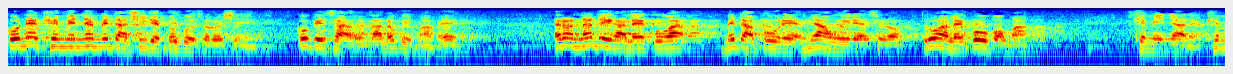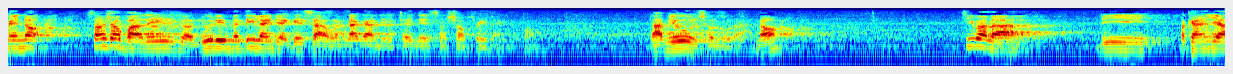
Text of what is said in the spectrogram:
ကိုနဲ့ခင်မင်နဲ့မေတ္တာရှိတဲ့ပုဂ္ဂိုလ်ဆိုလို့ရှိရင်ကိုယ်ကိစ္စကိုလာလုပ်ပေးမှာပဲအဲ့တော့နတ်တွေကလည်းကိုကမေတ္တာပို့တယ်အမျှဝေတယ်ဆိုတော့သူတို့ကလည်းကိုယ့်ဘောမှာခင်မင်ကြတယ်ခင်မင်တော့စောင့်ရှောက်ပါလေဆိုတော့လူတွေမသိလိုက်တဲ့ကိစ္စကိုနတ်ကနေထိန်းသိမ်းစောင့်ရှောက်ပေးလိုက်တယ်ပေါ့ဒါမျိုးဆိုလိုတာနော် ကြည့်ပါလားဒီပကံရာ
